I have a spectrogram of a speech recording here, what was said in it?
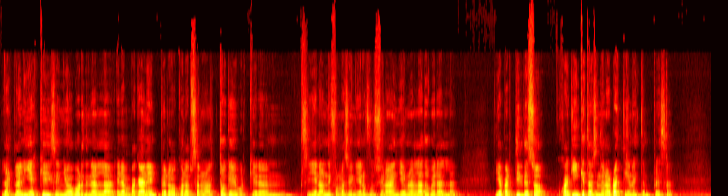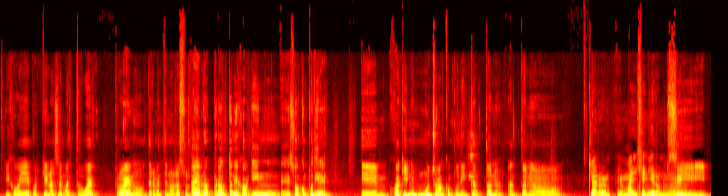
Las planillas que diseñó para ordenarla eran bacanes, pero colapsaron al toque porque eran se llenaron de información y ya no funcionaban y era una lata operarla. Y a partir de eso, Joaquín, que está haciendo la práctica en esta empresa, dijo, oye, ¿por qué no hacemos esto web? Probemos, de repente nos resulta. Ah, pero, pero Antonio y Joaquín eh, son computines. Eh, Joaquín es mucho más computín que Antonio. Antonio Claro, es, más ingeniero nomás. Sí,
